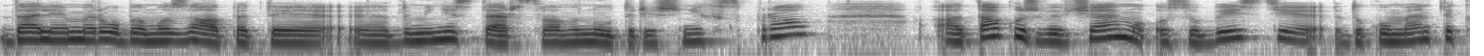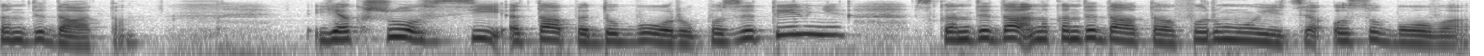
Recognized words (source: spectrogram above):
Далі ми робимо запити е, до Міністерства внутрішніх справ, а також вивчаємо особисті документи кандидата. Якщо всі етапи добору позитивні, з кандидата, на кандидата формується особова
